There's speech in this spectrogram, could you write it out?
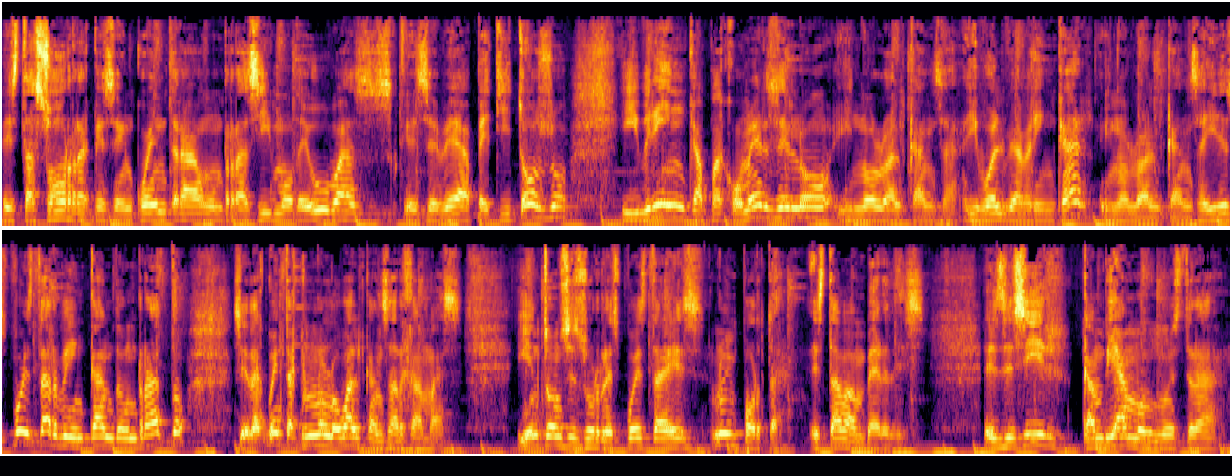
esta zorra que se encuentra un racimo de uvas que se ve apetitoso y brinca para comérselo y no lo alcanza. Y vuelve a brincar y no lo alcanza. Y después de estar brincando un rato, se da cuenta que no lo va a alcanzar jamás. Y entonces su respuesta es, no importa, estaban verdes. Es decir, cambiamos nuestra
